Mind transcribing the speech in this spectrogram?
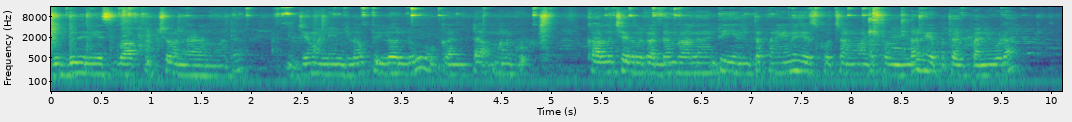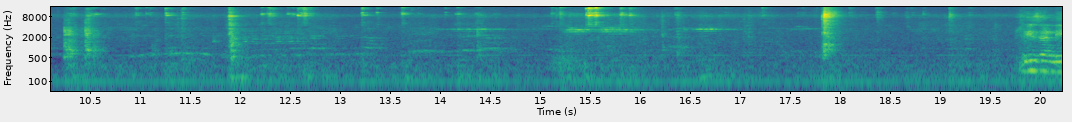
గుడ్డు తినేసి బాగా కూర్చో ఉన్నాడు అనమాట నిజమండి ఇంట్లో పిల్లోళ్ళు గంట మనకు కాళ్ళు చేతులకు అడ్డం రాలేదంటే ఎంత పనైనా చేసుకోవచ్చు అనమాట తొందరగా అయిపోతుంది పని కూడా. ప్లీజ్ అండి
